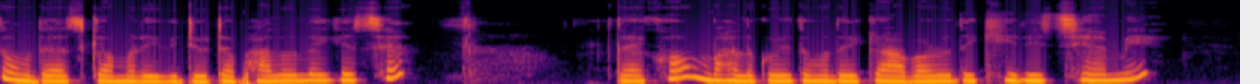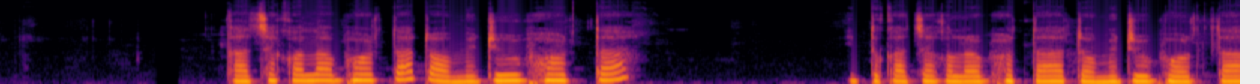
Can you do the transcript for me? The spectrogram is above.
তোমাদের আজকে আমার এই ভিডিওটা ভালো লেগেছে। দেখো ভালো করে তোমাদেরকে আবারও দেখিয়ে দিচ্ছি আমি। কাঁচা কলা ভর্তা টমেটোর ভর্তা। এই তো কাঁচা কলার ভর্তা টমেটোর ভর্তা।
